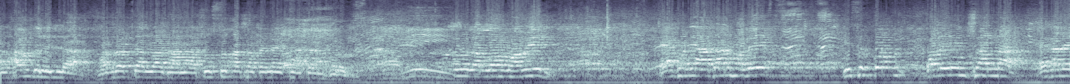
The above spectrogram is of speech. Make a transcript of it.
আলহামদুলিল্লাহ, হযরত আল্লাহ তাআলা সুস্থতার সাথে নেক দান করুন। আমিন। আল্লাহু আমিন। এখনই আযান হবে। কিছুক্ষণ পরে ইনশাআল্লাহ এখানে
